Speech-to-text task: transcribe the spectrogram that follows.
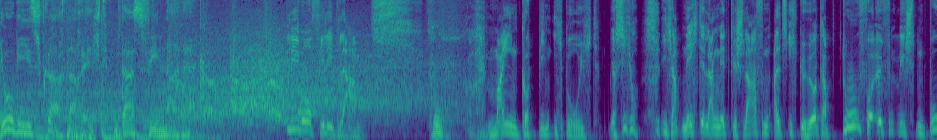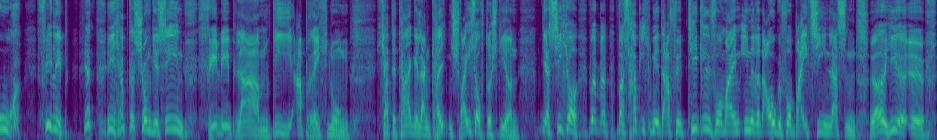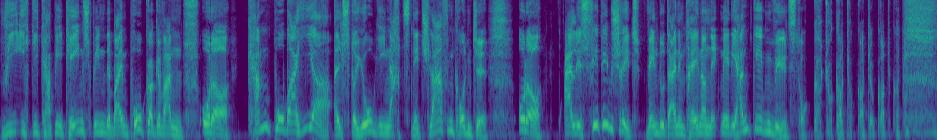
Yogis Sprachnachricht, das Finale. Lieber Philipp Lahm. Puh. Mein Gott, bin ich beruhigt. Ja sicher, ich habe nächtelang nicht geschlafen, als ich gehört habe, du veröffentlichst ein Buch. Philipp, ich habe das schon gesehen. Philipp Lahm, die Abrechnung. Ich hatte tagelang kalten Schweiß auf der Stirn. Ja sicher, was hab ich mir da für Titel vor meinem inneren Auge vorbeiziehen lassen? Ja, hier, äh, wie ich die Kapitänsbinde beim Poker gewann. Oder Campo Bahia, als der Yogi nachts nicht schlafen konnte. Oder alles fit im Schritt, wenn du deinem Trainer nicht mehr die Hand geben willst. Oh Gott, oh Gott, oh Gott, oh Gott, oh Gott.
